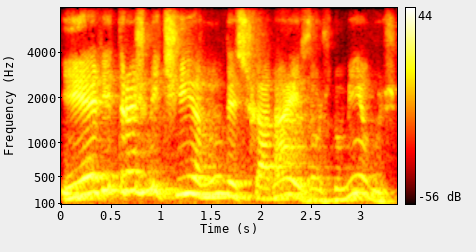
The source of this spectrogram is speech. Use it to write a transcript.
E ele transmitia num desses canais, aos domingos,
